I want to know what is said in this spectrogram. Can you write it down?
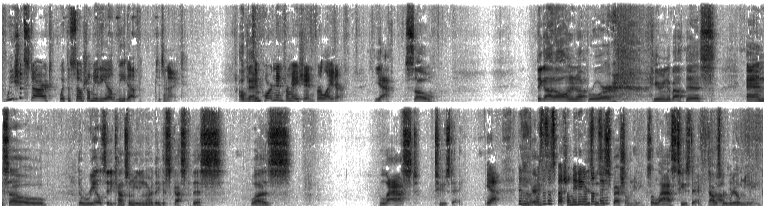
We should start with the social media lead up to tonight. Okay. It's important information for later. Yeah. So they got all in an uproar hearing about this. And so the real city council meeting where they discussed this was last Tuesday. Yeah. This is Okay. was this a special meeting or something? This something? was a special meeting. So last Tuesday, that was the real meeting.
